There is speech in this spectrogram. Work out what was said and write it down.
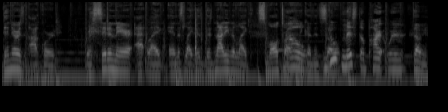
dinner is awkward. We're sitting there at like, and it's like there's, there's not even like small talk Bro, because it's so. you missed the part where. tell me.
